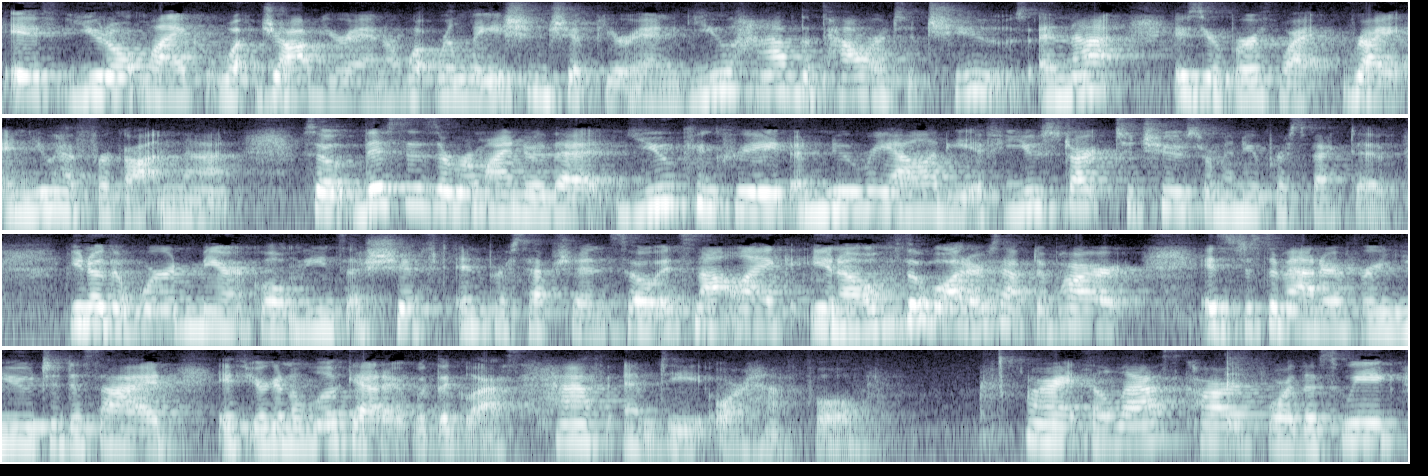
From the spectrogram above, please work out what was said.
if you don't like what job you're in or what relationship you're in, you have the power to choose. And that is your birthright, right? And you have forgotten that. So this is a reminder that you you can create a new reality if you start to choose from a new perspective. You know, the word miracle means a shift in perception. So it's not like, you know, the waters have to part. It's just a matter for you to decide if you're gonna look at it with the glass half empty or half full. All right, the last card for this week.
